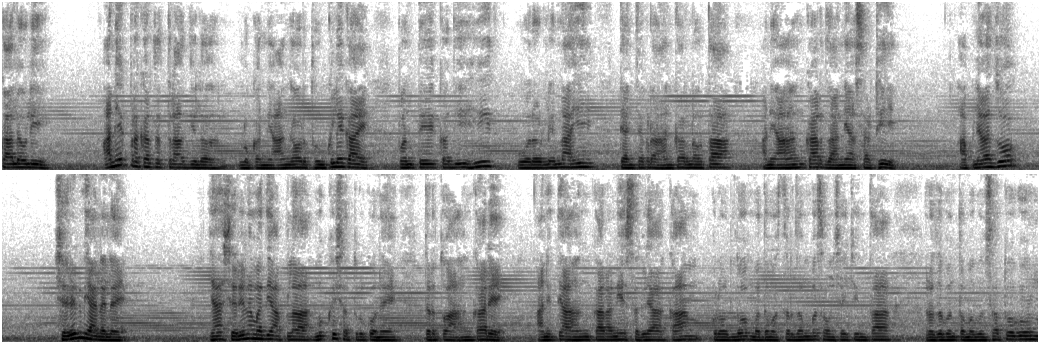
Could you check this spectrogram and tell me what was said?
कालवली? अनेक प्रकारचा त्रास दिलं लोकांनी. अंगावर थुंकले काय? पण ते कधीही ओरडले नाही. त्यांच्याकडे अहंकार नव्हता. आणि अहंकार जाण्यासाठी आपल्याला जो शरीर मिळालेलं आहे ह्या शरीरामध्ये आपला मुख्य शत्रू कोण आहे? तर तो अहंकार आहे. आणि त्या अहंकाराने सगळ्या काम क्रोध लोभ मदमस्तर जंभ संशय चिंता रजगुण तमगुण सत्वगुण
